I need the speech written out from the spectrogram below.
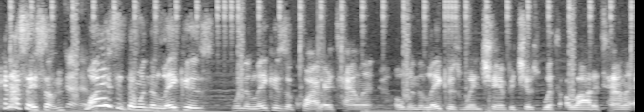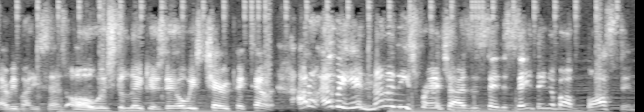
Can I say something? Ahead. Why is it that when the Lakers when the Lakers acquire talent or when the Lakers win championships with a lot of talent, everybody says, "Oh, it's the Lakers. They always cherry pick talent." I don't ever hear none of these franchises say the same thing about Boston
